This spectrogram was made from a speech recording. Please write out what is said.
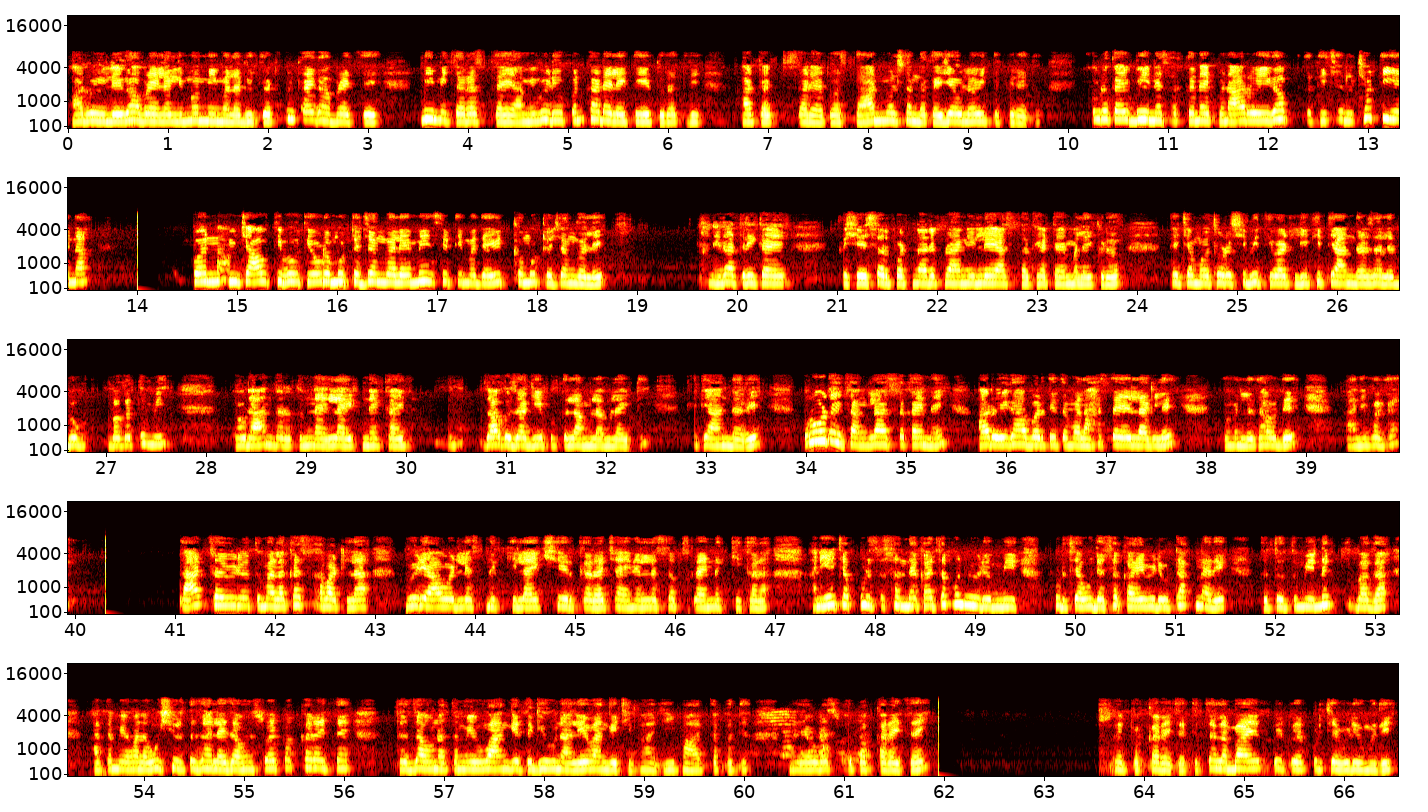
आरोही लय घाबरायला लागली मम्मी मला भीती वाटते पण काय घाबरायचंय? नेहमीचा रस्ता आहे आम्ही व्हिडिओ पण काढायला इथे येतो रात्री आठ आठ साडेआठ वाजता. अनमोल संध्याकाळी जेवला इथं फिरायचो. एवढं काही भिण्यासारखं नाही पण आरोही घाबरत ती छोटी आहे ना. पण आमच्या अवतीभोवती एवढं मोठं जंगल आहे. मेन सिटी मध्ये इतकं मोठं जंगल आहे. आणि रात्री काय कसे सरपटणारे प्राणी लय असतात ह्या टायमाला इकडं. त्याच्यामुळे थोडीशी भीती वाटली. किती अंधार झाले बघ. बघा तुम्ही. एवढ्या अंधारातून नाही लाइट नाही काय. जागोजागी फक्त लांब लांब लाईटी किती अंधार आहे. रोड आहे चांगला असं काही नाही. आरोही घाबरते तर मला हसायला लागले म्हणलं जाऊ दे. आणि बघा आजचा व्हिडिओ तुम्हाला कसा वाटला? व्हिडिओ आवडल्यास नक्की लाईक शेअर करा. चॅनलला सबस्क्राईब नक्की करा. आणि याच्या पुढचा संध्याकाळचा पण व्हिडिओ मी पुढच्या उद्या सकाळी व्हिडिओ टाकणार आहे. तर तो तुम्ही नक्की बघा. आता मी मला उशीर तर झालाय. जाऊन स्वयंपाक करायचा आहे तर जाऊन आता मी वांगे तर घेऊन आले. वांग्याची भाजी भात चपात्या. मला एवढा स्वयंपाक करायचा आहे स्वयंपाक करायचा आहे तर चला बाय भेटूया पुढच्या व्हिडिओमध्ये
